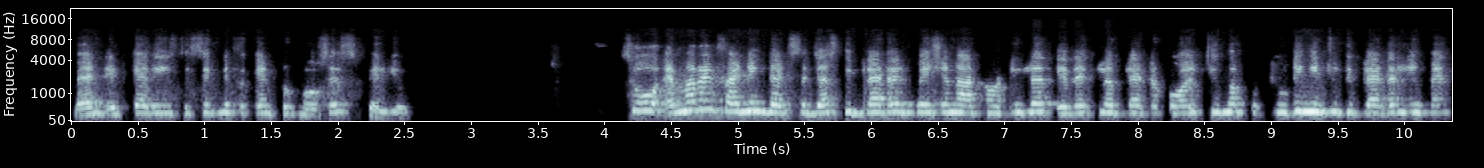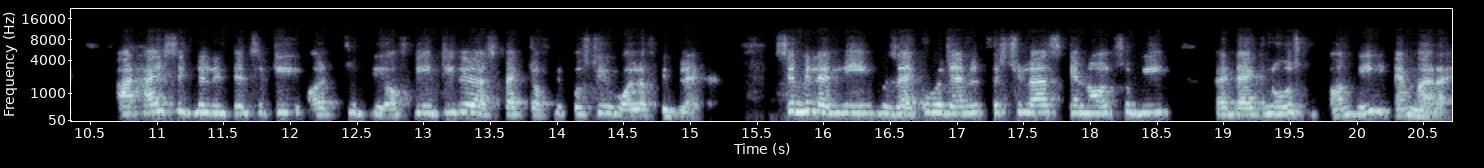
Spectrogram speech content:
when it carries the significant prognosis value. So MRI finding that suggests the bladder invasion are nodular irregular bladder wall tumor protruding into the bladder lumen are high signal intensity or to the of the interior aspect of the posterior wall of the bladder. Similarly, vesicovaginal fistulas can also be uh, diagnosed on the MRI.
